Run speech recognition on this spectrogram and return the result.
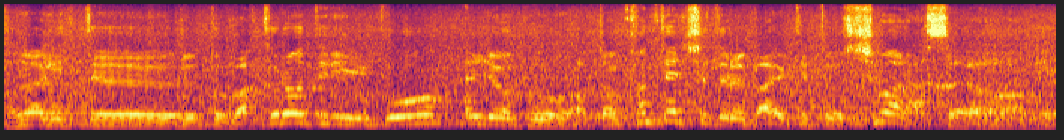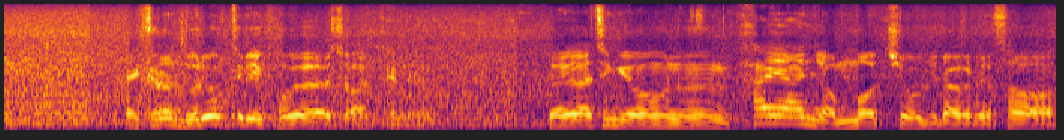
관광객들을 또 막 끌어들이고 하려고 어떤 컨텐츠들을 막 이렇게 또 심어놨어요. 네, 그런 노력들이 보여요 저한테는. 여기 같은 경우는 하얀 연못 지옥이라 그래서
